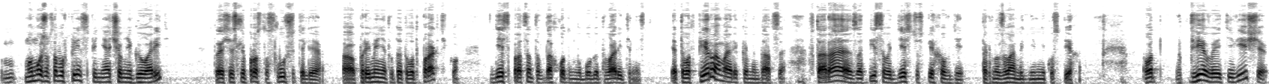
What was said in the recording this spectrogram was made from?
мы можем с тобой в принципе ни о чем не говорить, то есть, если просто слушатели э, применят вот эту вот практику, 10% дохода на благотворительность. Это вот первая моя рекомендация. Вторая – записывать 10 успехов в день, так называемый дневник успеха. Вот две в эти вещи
